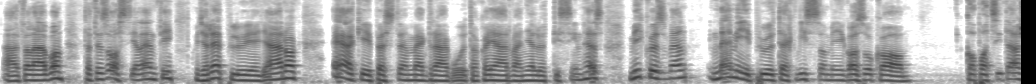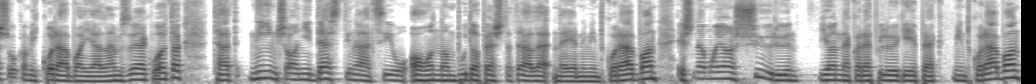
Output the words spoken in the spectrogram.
általában. Tehát ez azt jelenti, hogy a repülőjegy árak elképesztően megdrágultak a járvány előtti színhez, miközben nem épültek vissza még azok a kapacitások, amik korábban jellemzőek voltak, tehát nincs annyi destináció, ahonnan Budapestet el lehetne érni, mint korábban, és nem olyan sűrűn jönnek a repülőgépek, mint korábban.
